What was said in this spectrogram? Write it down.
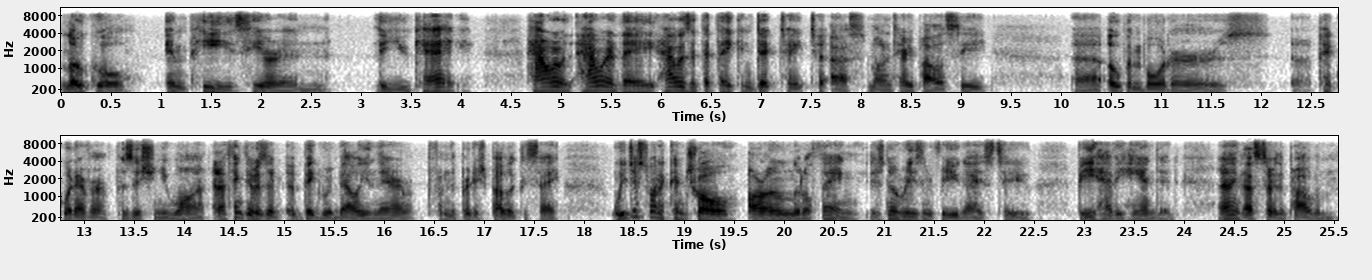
local MPs here in the UK. How are, how are they, how is it that they can dictate to us monetary policy, uh, open borders, uh, pick whatever position you want. And I think there was a, a big rebellion there from the British public to say, we just want to control our own little thing. There's no reason for you guys to be heavy handed. I think that's sort of the problem.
